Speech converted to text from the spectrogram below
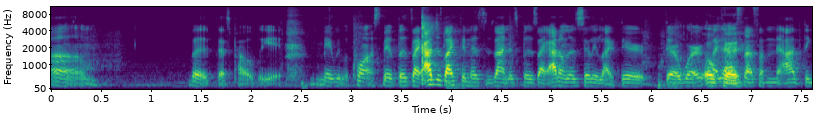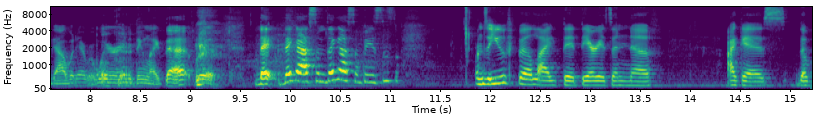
um, but that's probably it. Maybe LaQuan Smith, but it's like I just like them as designers, but it's like I don't necessarily like their their work. Like Okay. that's not something that I think I would ever wear or anything like that. But they they got some they got some pieces. Do you feel like that there is enough? I guess the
